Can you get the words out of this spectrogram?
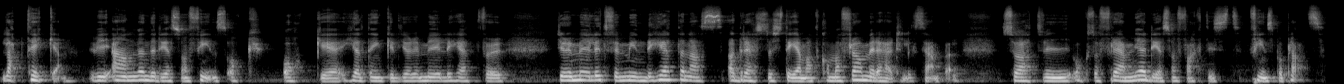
lapptäcken. Vi använder det som finns och, och eh, helt enkelt gör det, möjlighet för, gör det möjligt för myndigheternas adresssystem att komma fram med det här till exempel. Så att vi också främjar det som faktiskt finns på plats.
